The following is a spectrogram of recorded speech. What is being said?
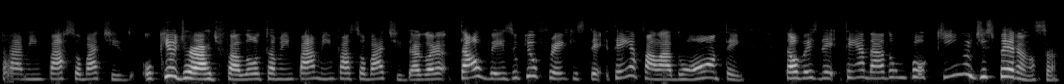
para mim passou batido. O que o Gerard falou também para mim passou batido. Agora, talvez o que o Frank tenha falado ontem talvez tenha dado um pouquinho de esperança.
